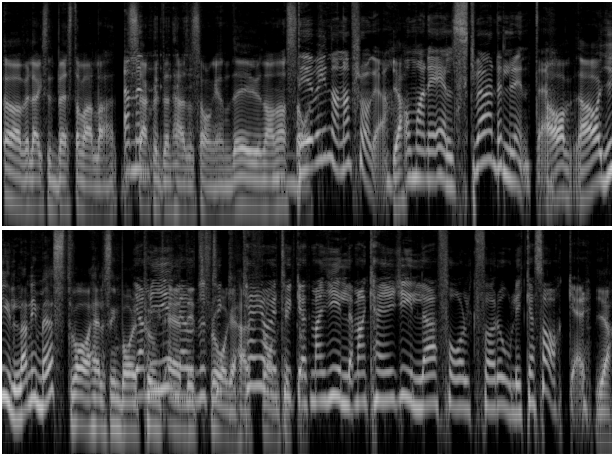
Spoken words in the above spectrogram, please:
överlägset bäst av alla, men- särskilt den här säsongen, det är ju en annan sak. Det var en annan fråga, Ja. om han är älskvärd eller inte. Ja, ja, gillar ni mest var Ja, gillar- Helsingborg.edits då fråga här kan jag tycka att man, gillar, man kan ju gilla folk för olika saker. Ja.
